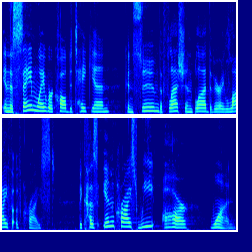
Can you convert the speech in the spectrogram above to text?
In the same way, we're called to take in, consume the flesh and blood, the very life of Christ. Because in Christ, we are one,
